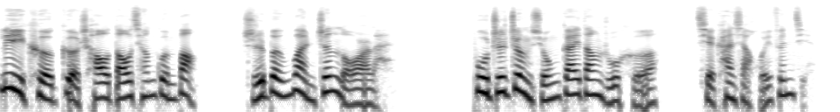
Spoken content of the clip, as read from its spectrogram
立刻各抄刀枪棍棒，直奔万珍楼而来。不知正雄该当如何？且看下回分解。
